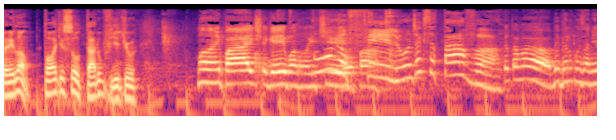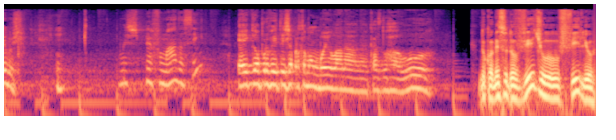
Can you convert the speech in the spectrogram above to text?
Danilão, pode soltar o vídeo. Mãe, pai, cheguei, boa noite. Ô, meu Fala. filho, onde é que você tava? Eu tava bebendo com os amigos. Mas perfumada assim? É que eu aproveitei já pra tomar um banho lá na, na casa do Raul. No começo do vídeo, o filho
